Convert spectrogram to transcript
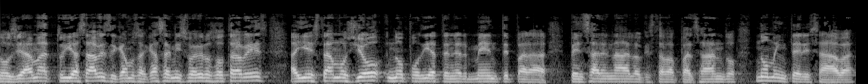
nos llama, tú ya sabes, llegamos a casa de mis suegros otra vez, ahí estamos, yo no podía tener mente para pensar en nada de lo que estaba pasando, no me interesaba,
